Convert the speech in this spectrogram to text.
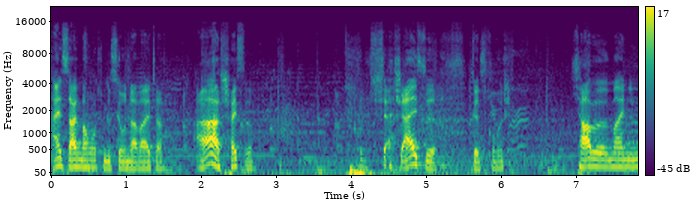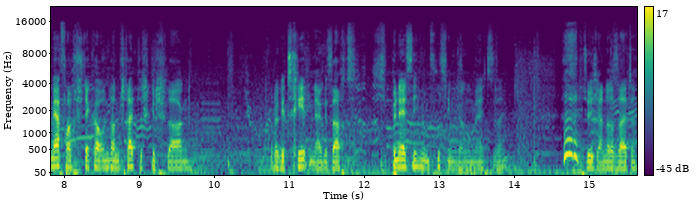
Eines Tages machen wir die Mission da weiter. Ah, scheiße. Sche- scheiße. Ganz komisch. Ich habe meinen Mehrfachstecker unter den Schreibtisch geschlagen. Oder getreten, eher gesagt. Ich bin jetzt nicht mit dem Fuß hingegangen, um ehrlich zu sein. Natürlich andere Seite.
